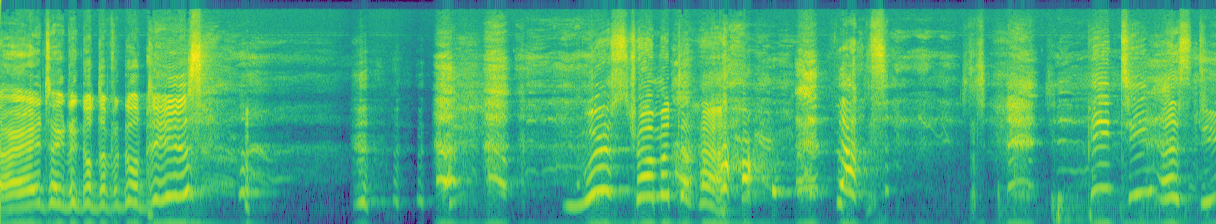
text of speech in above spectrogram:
Sorry, technical difficulties. Worst trauma to have. That's PTSD.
